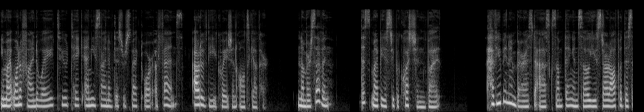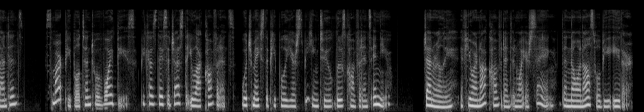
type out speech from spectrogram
you might wanna find a way to take any sign of disrespect or offense out of the equation altogether. Number seven, this might be a stupid question, but have you been embarrassed to ask something and so you start off with the sentence? Smart people tend to avoid these because they suggest that you lack confidence, which makes the people you're speaking to lose confidence in you. Generally, if you are not confident in what you're saying, then no one else will be either.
